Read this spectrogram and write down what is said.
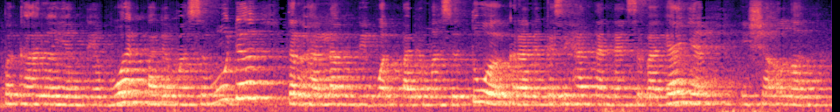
perkara yang dia buat pada masa muda terhalang dibuat pada masa tua kerana kesihatan dan sebagainya insya-Allah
